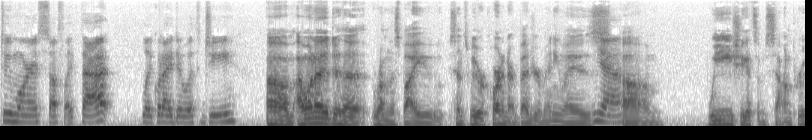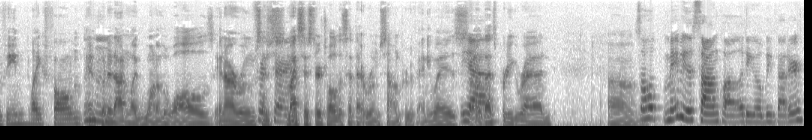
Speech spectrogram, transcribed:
do more stuff like that, like what I did with G. Um, I wanted to run this by you since we record in our bedroom, anyways. Yeah. Um, we should get some soundproofing like foam and put Mhm. it on like one of the walls in our room For since sure. my sister told us that that room's soundproof, anyways. Yeah. So that's pretty rad. Um, So hope maybe the sound quality will be better.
